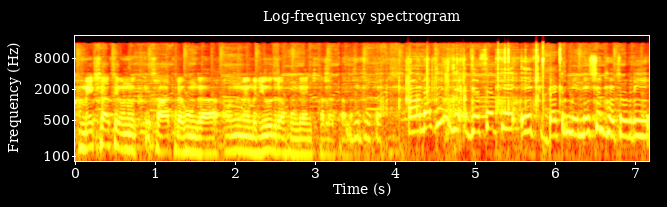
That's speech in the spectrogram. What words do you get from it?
हमेशा से उनके साथ रहूँगा उनमें मौजूद रहूँगा इन ताला। जी, ठीक है। नाज़रीन जैसा कि एक डिटर्मिनेशन है चौधरी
